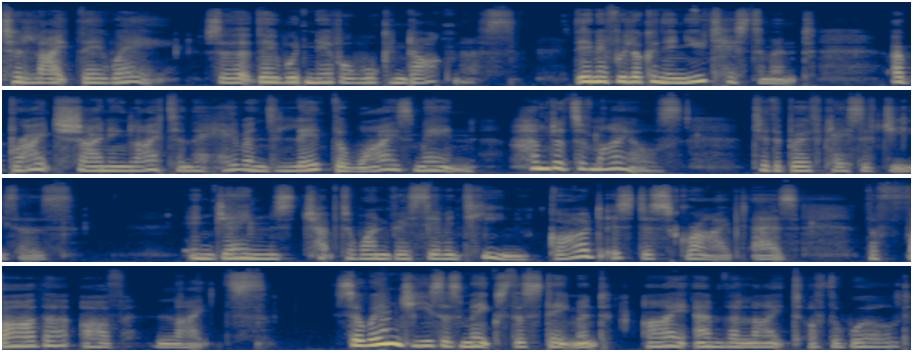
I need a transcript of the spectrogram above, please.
to light their way so that they would never walk in darkness. Then if we look in the New Testament, A bright shining light in the heavens led the wise men hundreds of miles to the birthplace of Jesus. In James chapter 1 verse 17, God is described as the father of lights. So when Jesus makes the statement, I am the light of the world,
